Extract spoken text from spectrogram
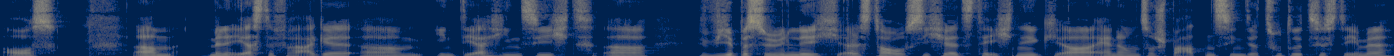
aus. Ähm, meine erste Frage ähm, in der Hinsicht, äh, wir persönlich als Taurus Sicherheitstechnik, äh, einer unserer Sparten sind ja Zutrittssysteme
